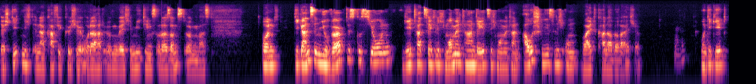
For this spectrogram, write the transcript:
Der steht nicht in der Kaffeeküche oder hat irgendwelche Meetings oder sonst irgendwas. Und die ganze New Work-Diskussion geht tatsächlich momentan, dreht sich momentan ausschließlich um White-Color-Bereiche. Mhm. Und die geht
